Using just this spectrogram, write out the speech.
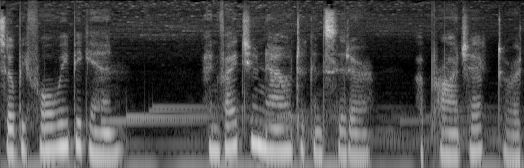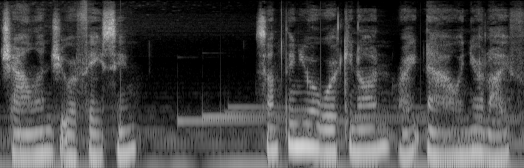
So before we begin, I invite you now to consider a project or a challenge you are facing, something you are working on right now in your life.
